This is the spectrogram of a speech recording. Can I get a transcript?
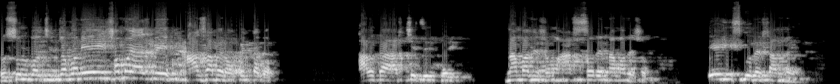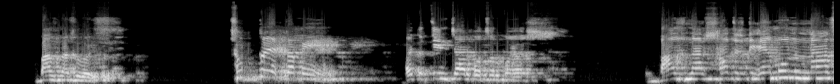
রসুল বলছেন, যখন এই সময় আসবে আজাবের অপেক্ষা করো। হালকা আসছে নামাজের সময়, আসরের নামাজের সময়। এই স্কুলের সামনে বাজনা শুরু হয়েছে। ছোট্ট একটা মেয়ে, হয়তো তিন, চার বছর বয়স। বাজনার সাথে এমন নাচ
